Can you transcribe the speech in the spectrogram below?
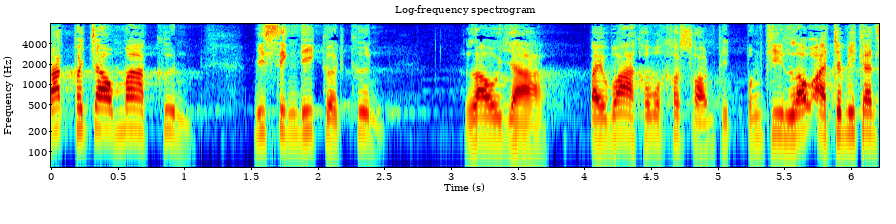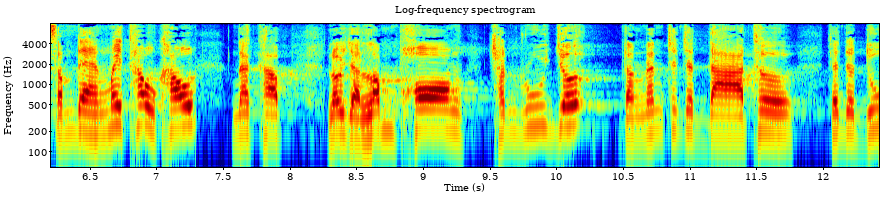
รักพระเจ้ามากขึ้น มีสิ่งดีเกิดขึ้น เราอย่า ไปว่าเขาว่าเขาสอนผิด บางทีเราอาจจะมีการสำแดงไม่เท่าเขานะครับ เราอย่าลำพอง ฉันรู้เยอะ ดังนั้นฉันจะด่าเธอ ฉันจะดู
